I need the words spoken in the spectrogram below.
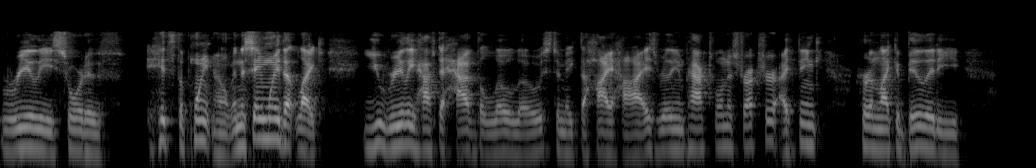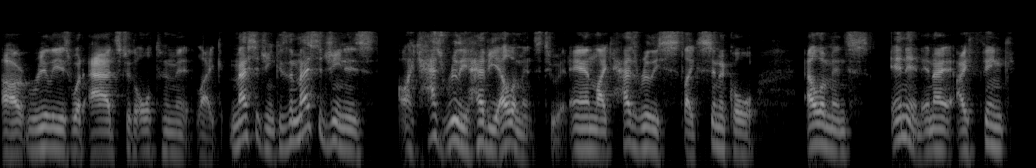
really sort of hits the point home in the same way that like you really have to have the low lows to make the high highs really impactful in a structure. I think her unlikability uh, really is what adds to the ultimate like messaging because the messaging is like has really heavy elements to it and like has really like cynical elements in it. And I, I think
